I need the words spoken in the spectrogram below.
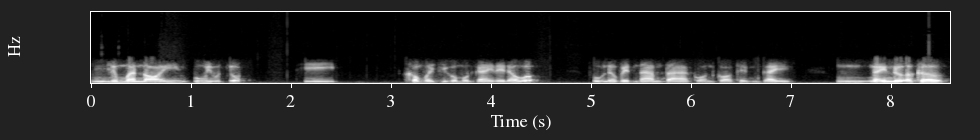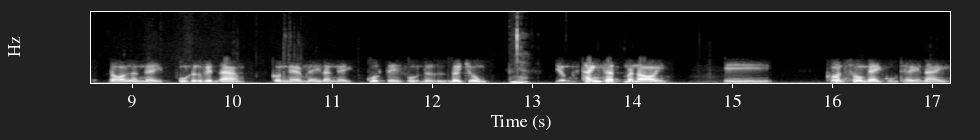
Nhưng mà nói vui một chút thì không phải chỉ có một ngày đấy đâu ạ. Phụ nữ Việt Nam ta còn có thêm ngày ngày nữa cơ, đó là ngày phụ nữ Việt Nam còn ngày hôm nay là ngày quốc tế phụ nữ nói chung yeah. Dạ. thành thật mà nói thì con số ngày cụ thể này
